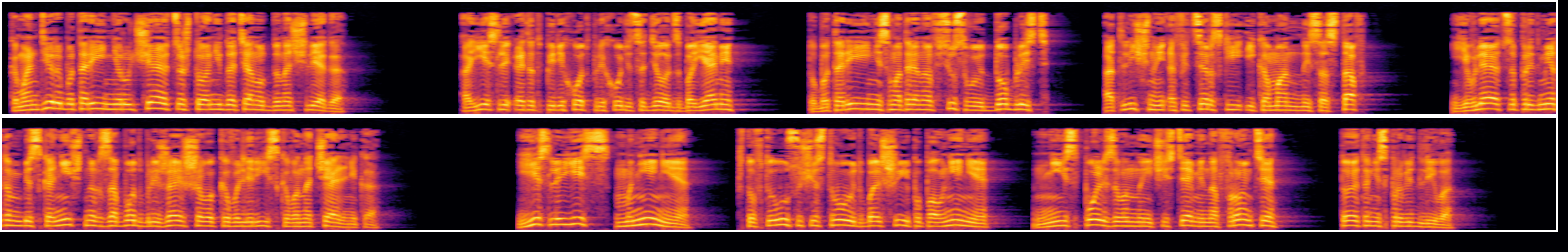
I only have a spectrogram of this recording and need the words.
командиры батареи не ручаются, что они дотянут до ночлега. А если этот переход приходится делать с боями, то батареи, несмотря на всю свою доблесть, отличный офицерский и командный состав являются предметом бесконечных забот ближайшего кавалерийского начальника. Если есть мнение, что в тылу существуют большие пополнения, неиспользованные частями на фронте, то это несправедливо.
